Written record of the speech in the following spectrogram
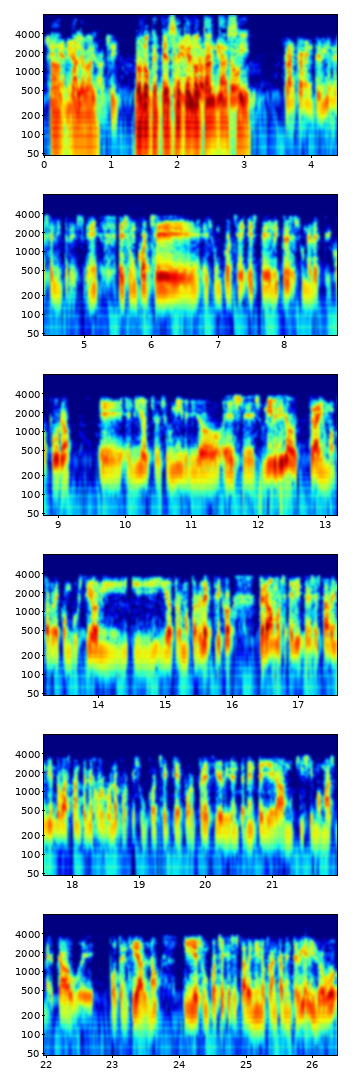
Sí, ah, a nivel vale, nacional, vale. sí. No, no, que El pensé que no tantas, sí. Francamente bien es el i3. ¿eh? Es un coche, es un coche. Este el i3 es un eléctrico puro. Eh, el i8 es un híbrido, es, un híbrido, trae un motor de combustión y otro motor eléctrico. Pero vamos, el i3 está vendiendo bastante mejor, bueno, porque es un coche que por precio evidentemente llega a muchísimo más mercado eh, potencial, ¿no? Y es un coche que se está vendiendo francamente bien. Y luego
